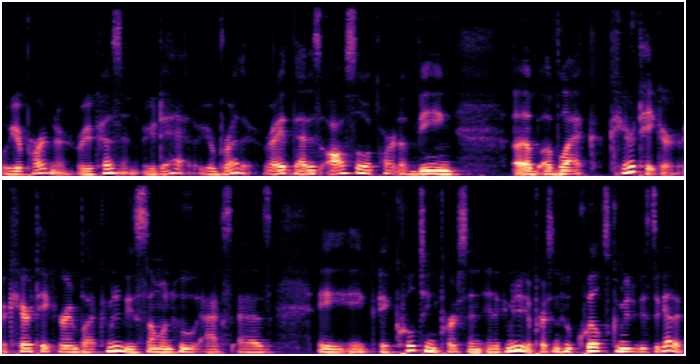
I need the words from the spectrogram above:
or your partner or your cousin or your dad or your brother, right? That is also a part of being a, a black caretaker, a caretaker in black communities, someone who acts as a, a, a quilting person in a community, a person who quilts communities together.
